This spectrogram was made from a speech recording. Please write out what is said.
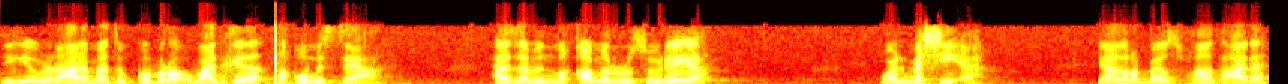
تيجي والعلامات الكبرى وبعد كده تقوم الساعة هذا من مقام الرسولية والمشيئة. يعني ربنا سبحانه وتعالى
